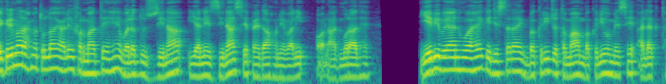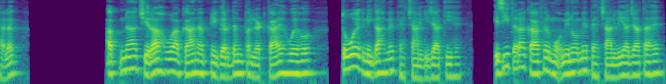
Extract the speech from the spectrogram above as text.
اکرمہ رحمۃ اللہ علیہ فرماتے ہیں، ولد الزنا یعنی زنا سے پیدا ہونے والی اولاد مراد ہے۔ یہ بھی بیان ہوا ہے کہ جس طرح ایک بکری جو تمام بکریوں میں سے الگ تھلگ اپنا چرا ہوا کان اپنی گردن پر لٹکائے ہوئے ہو، تو وہ ایک نگاہ میں پہچان لی جاتی ہے۔ اسی طرح کافر مومنوں میں پہچان لیا جاتا ہے۔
